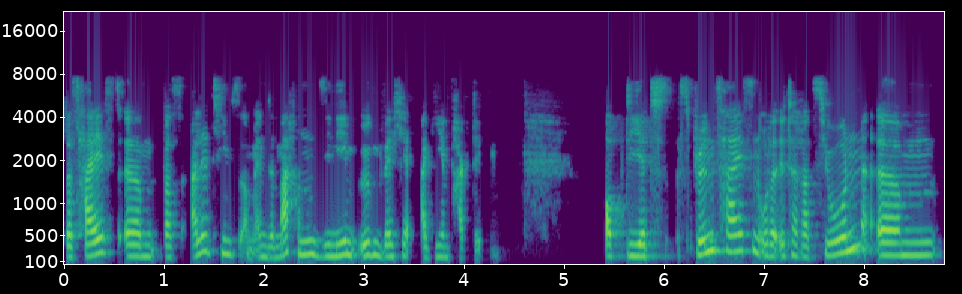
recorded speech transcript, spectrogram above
Das heißt, ähm, was alle Teams am Ende machen, sie nehmen irgendwelche agilen Praktiken. Ob die jetzt Sprints heißen oder Iterationen, ähm,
